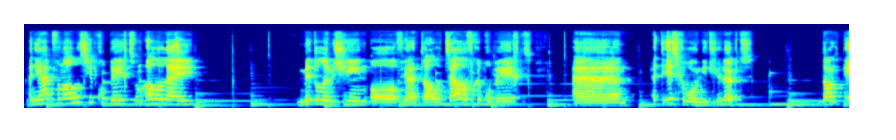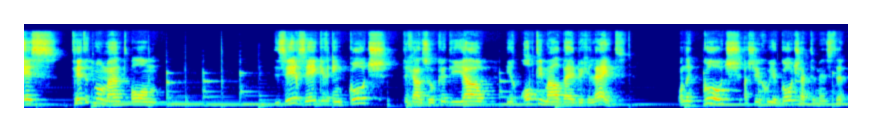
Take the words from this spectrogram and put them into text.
En je hebt van alles geprobeerd, van allerlei middelen misschien, of je hebt al het zelf geprobeerd. En het is gewoon niet gelukt. Dan is dit het moment om zeer zeker een coach te gaan zoeken die jou hier optimaal bij begeleidt. Want een coach, als je een goede coach hebt tenminste,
